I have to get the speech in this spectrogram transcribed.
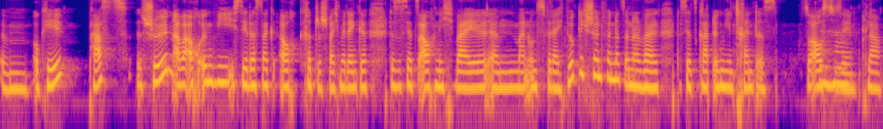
ähm, okay, passt, ist schön, aber auch irgendwie, ich sehe das da auch kritisch, weil ich mir denke, das ist jetzt auch nicht, weil ähm, man uns vielleicht wirklich schön findet, sondern weil das jetzt gerade irgendwie ein Trend ist, so auszusehen, mhm. klar.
